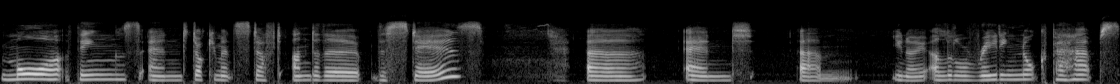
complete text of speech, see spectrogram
More things and documents stuffed under the the stairs uh, and um, you know a little reading nook perhaps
